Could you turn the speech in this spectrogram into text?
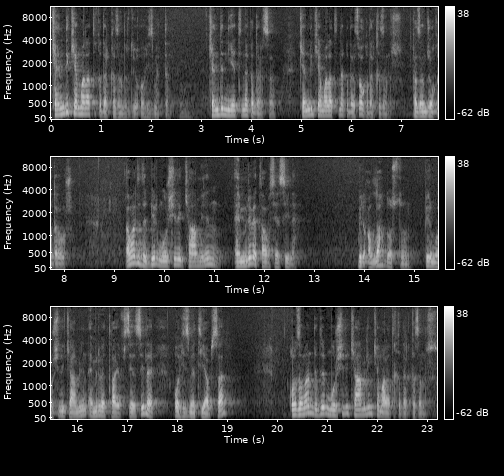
kendi kemalatı kadar kazanır diyor o hizmetten. Kendi niyeti ne kadarsa, kendi kemalatı ne kadarsa o kadar kazanır. Kazancı o kadar olur. Ama dedi bir mürşidi kamilin emri ve tavsiyesiyle, bir Allah dostunun, bir mürşidi kamilin emri ve tavsiyesiyle o hizmeti yapsa, o zaman dedi mürşidi kamilin kemalatı kadar kazanır.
